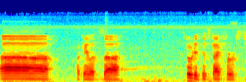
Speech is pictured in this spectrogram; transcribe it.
Uh, okay, let's uh, go get this guy first.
